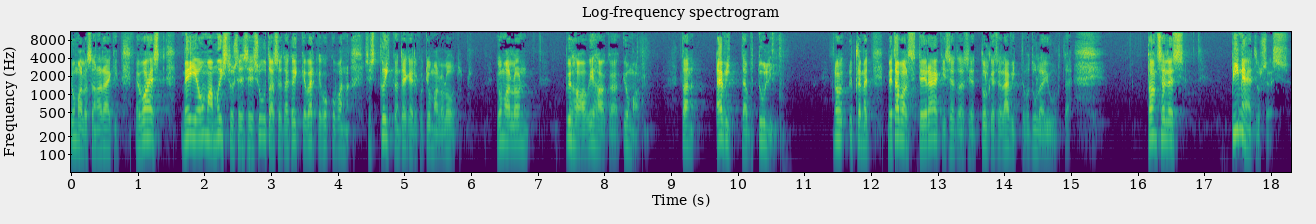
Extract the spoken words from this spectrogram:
jumala sõna räägib. me vahest, meie oma mõistuses ei suuda seda kõike värke kokku panna, sest kõik on tegelikult jumala loodud. jumal on püha vihaga jumal, ta on hävitav tuli. no ütleme, et me tavaliselt ei räägi sedasi, et tulge selle hävitava tule juurde. ta on selles pimeduses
